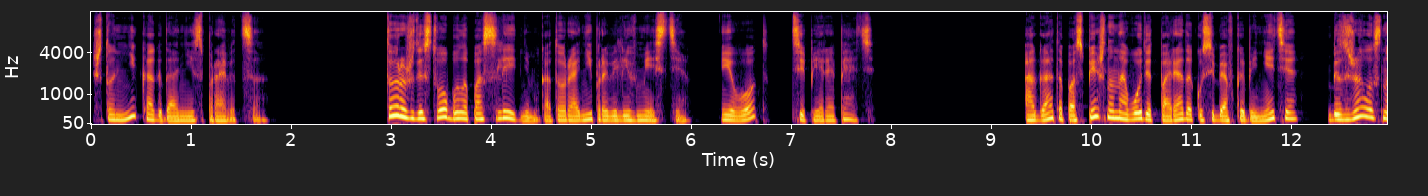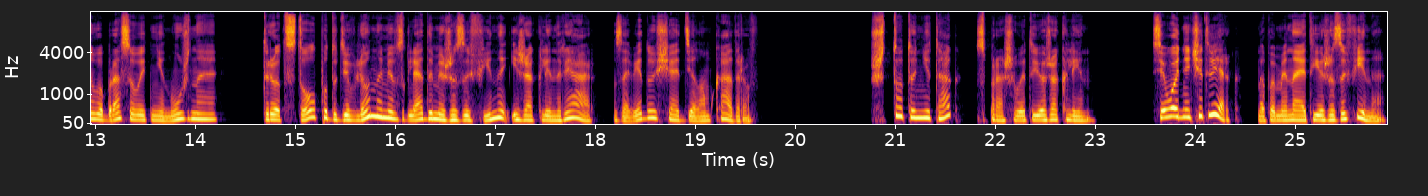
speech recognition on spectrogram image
что никогда не исправится. То Рождество было последним, которое они провели вместе. И вот теперь опять. Агата поспешно наводит порядок у себя в кабинете безжалостно выбрасывает ненужное, трет стол под удивленными взглядами Жозефины и Жаклин Риар, заведующей отделом кадров. «Что-то не так?» — спрашивает ее Жаклин. «Сегодня четверг», — напоминает ей Жозефина.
